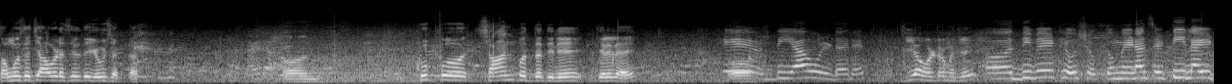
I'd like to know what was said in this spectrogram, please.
समोसाची आवड असेल ते घेऊ शकतात. खूप छान पद्धतीने केलेलं आहे. हे दिया होल्डर आहेत. दिया होल्डर म्हणजे? दिवे ठेवू शकतो मेणाचे टी लाइट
